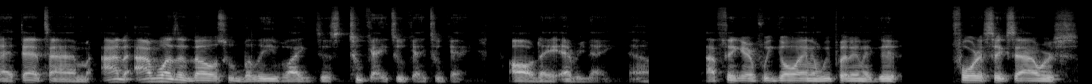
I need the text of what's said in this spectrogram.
at that time, I I wasn't those who believed like just 2K, 2K, 2K all day, every day. Uh, I figure if we go in and we put in a good four to six hours,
